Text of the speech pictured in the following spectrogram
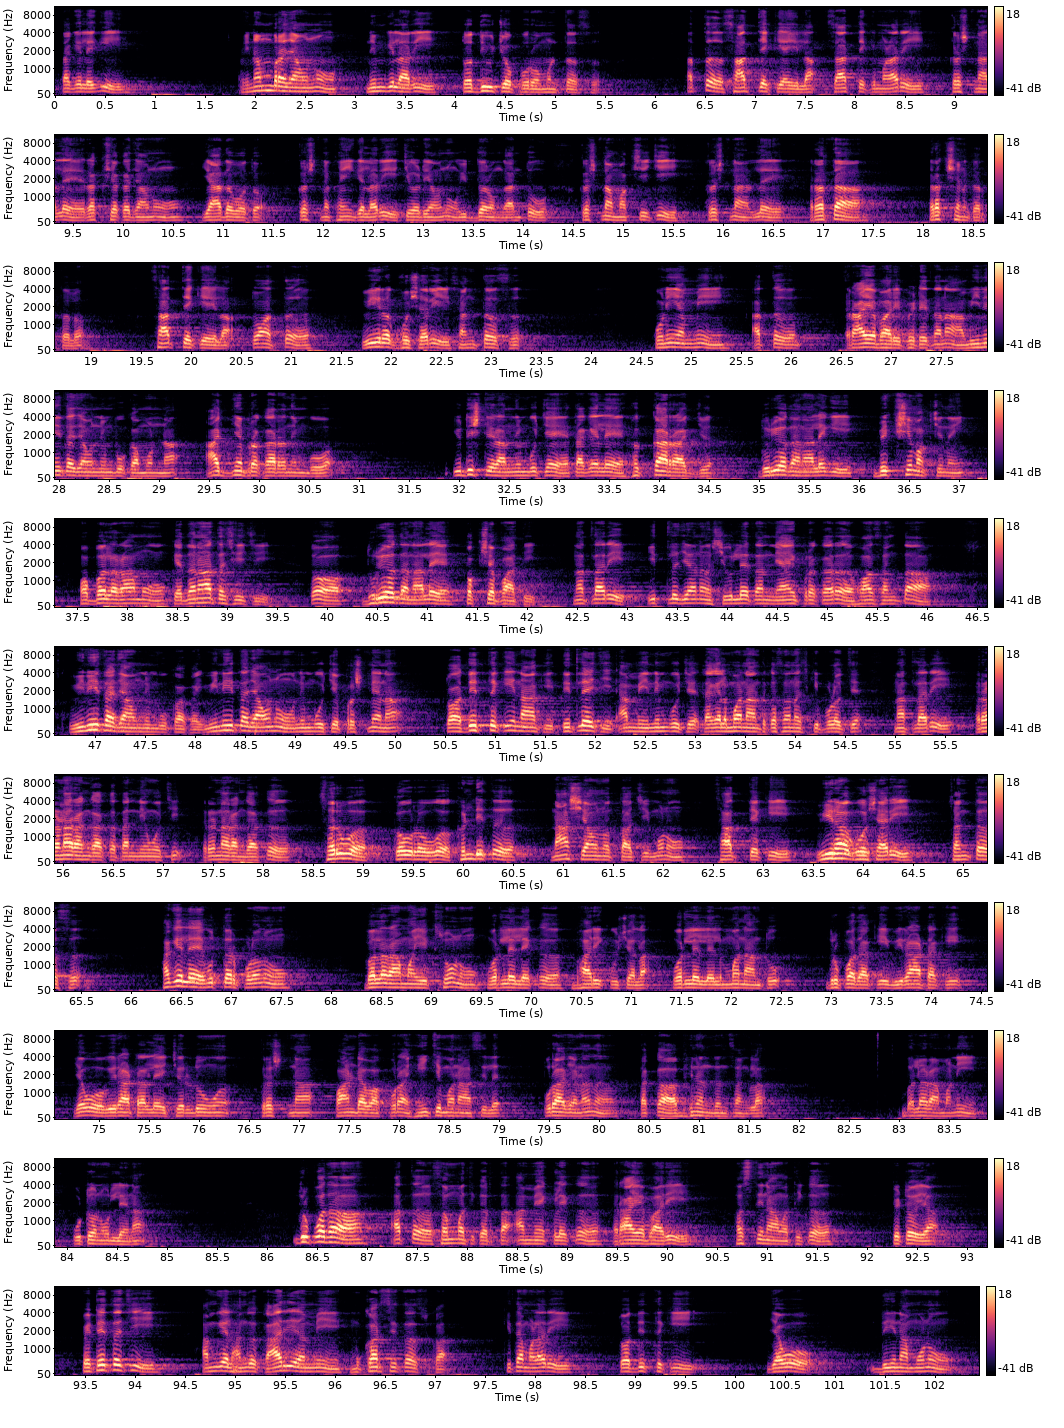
तागे लेगीत विनम्र जावन निमगिलारी तो दिवचो पुरो म्हणटस आत सात्यकी आयला सात्यकी म्हळ्यार कृष्णाले रक्षक जावन यादव तो कृष्ण खंय गेल्यार चड येवन युद्ध रंगांतू कृष्णा म्हापशेची कृष्णा लय रथा रक्षण करतलो सात्य केला तो आत वीर घोशारी सांगतस कोणी आमी आत रायभारी पेटयतना विनेता जावन निंबू का म्हूण ना आज्ञ प्रकार निंबू युधिश्टिरान निंबूचे तागेले हक्का राज्य दुर्योधना लेगीत भिक्षी मागची न्हय बब्बल रामू केदनाथ अशीची तो दुर्योधनाले पक्षपाती नातल्यार इतलो जेन शिवले तान न्याय प्रकार हो सांगता विनीता जावन निंबुकाक विनीता जावन निंबूचे प्रश्न ना तो दित्त की ना की तितलेची आमी निंबूचे तागेले मनांत कसो नासकी पळोवचे नातल्यार रणरंगाक तान नेवची रणरंगाक सर्व कौरव खंडीत नाश जावन वताची म्हणून सात्य की विरा घोशारी संतस हागेले उत्तर पळोवन बलरामा एक सोणू वरलेलेक भारी कुशला वरलेलेल मनान तूं द्रुपदाकी विराटाकी जवो विराटाले चेरडूव कृष्णा पांडवाक पुरा हिंचे मनां आशिल्ले पुराय जाणान ताका अभिनंदन सांगलां बलरामानी उठोवन उरले ना द्रुपदा आतां संमती करता आमी एकलेक रायभारी हस्तिनावतीक पेटोया पेटयताची आमगेले हांगा कार्य आमी मुखार सिता तुका कित्या म्हळ्यार तो दिता की जेवो दिना म्हणू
